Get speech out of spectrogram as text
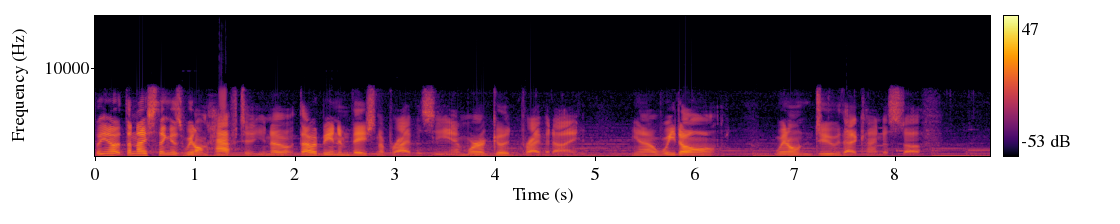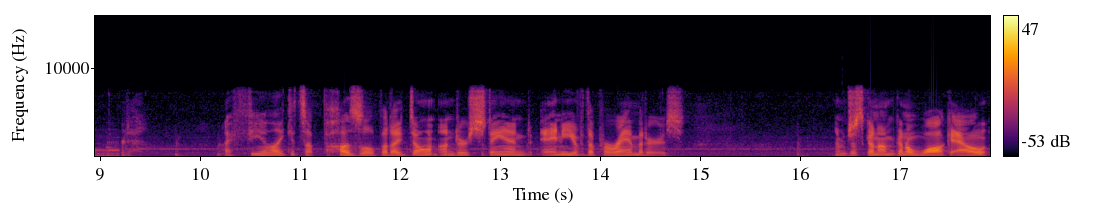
But you know what, the nice thing is we don't have to, you know? That would be an invasion of privacy, and we're a good private eye. You know, we don't we don't do that kind of stuff. I feel like it's a puzzle, but I don't understand any of the parameters. I'm just gonna I'm gonna walk out.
